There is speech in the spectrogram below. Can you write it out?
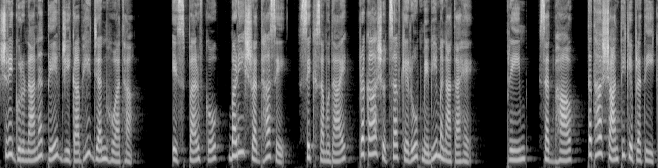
श्री गुरु नानक देव जी का भी जन्म हुआ था। इस पर्व को बड़ी श्रद्धा से सिख समुदाय प्रकाश उत्सव के रूप में भी मनाता है प्रेम, सद्भाव तथा शांति के प्रतीक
